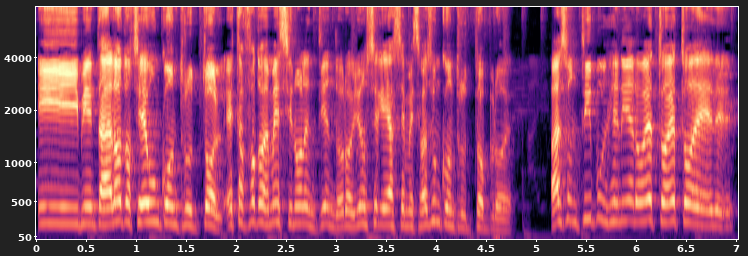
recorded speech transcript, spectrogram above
Y mientras el otro se lleva un constructor. Esta foto de Messi no la entiendo, bro. Yo no sé qué hace Messi. Parece un constructor, brother. Parece un tipo ingeniero esto, esto de,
